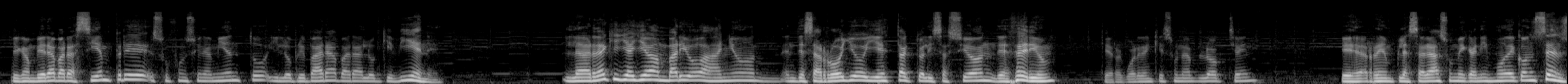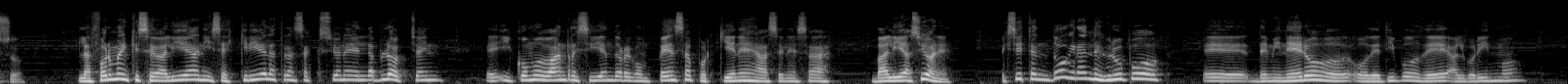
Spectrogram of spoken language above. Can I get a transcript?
que cambiará para siempre su funcionamiento y lo prepara para lo que viene. La verdad que ya llevan varios años en desarrollo y esta actualización de Ethereum, que recuerden que es una blockchain, eh, reemplazará su mecanismo de consenso. La forma en que se validan y se escriben las transacciones en la blockchain eh, y cómo van recibiendo recompensas por quienes hacen esas validaciones. Existen dos grandes grupos eh, de mineros o de tipos de algoritmos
